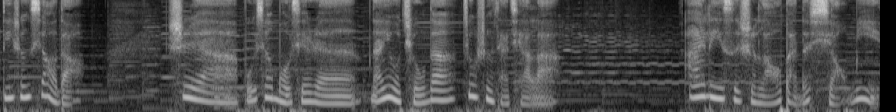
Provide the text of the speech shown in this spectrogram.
低声笑道：“是呀，不像某些人，男友穷的就剩下钱了。”爱丽丝是老板的小蜜。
